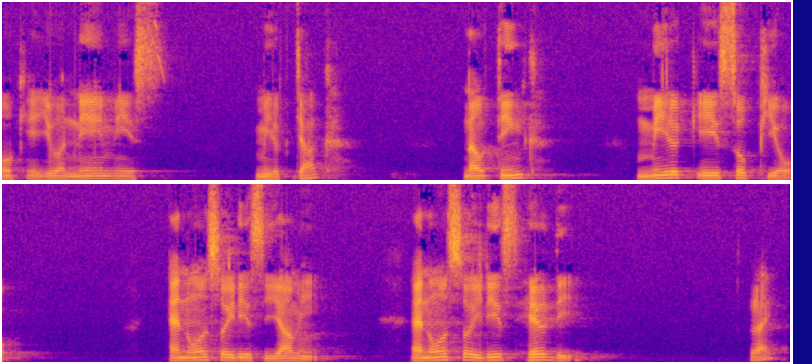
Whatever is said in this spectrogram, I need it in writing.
Okay, your name is Milk Jug. Now think, milk is so pure, and also it is yummy. and also it is healthy. Right?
